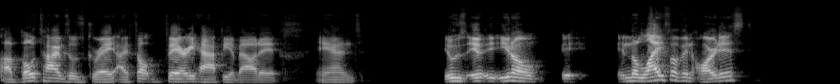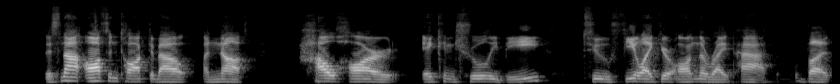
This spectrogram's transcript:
uh, both times it was great. I felt very happy about it, and it was, it, you know, it, in the life of an artist, it's not often talked about enough how hard it can truly be to feel like you're on the right path. But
